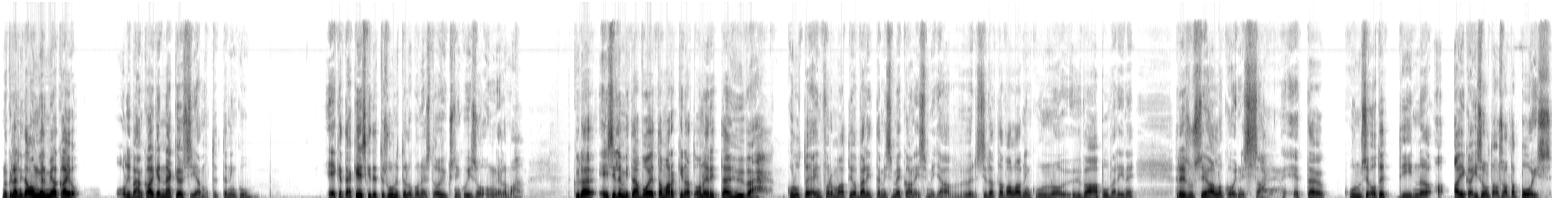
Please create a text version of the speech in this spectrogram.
No kyllä niitä ongelmia kai oli vähän kaiken näköisiä, mutta että niin kuin ehkä tämä keskitetty suunnittelukoneisto on yksi niin kuin iso ongelma. Kyllä ei sille mitään voi, että markkinat on erittäin hyvä kuluttajainformaation välittämismekanismi ja sillä tavalla niin kuin hyvä apuväline resurssien allokoinnissa, että kun se otettiin aika isolta osalta pois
